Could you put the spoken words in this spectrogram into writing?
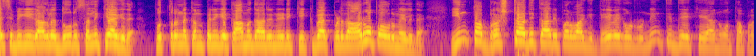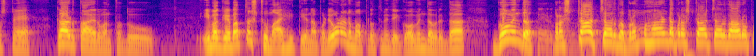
ಎಸಿಬಿಗೆ ಈಗಾಗಲೇ ದೂರು ಸಲ್ಲಿಕೆಯಾಗಿದೆ ಪುತ್ರನ ಕಂಪನಿಗೆ ಕಾಮಗಾರಿ ನೀಡಿ ಕಿಕ್ ಬ್ಯಾಕ್ ಪಡೆದ ಆರೋಪ ಅವರ ಮೇಲಿದೆ. ಇಂಥ ಭ್ರಷ್ಟಾಧಿಕಾರಿ ಪರವಾಗಿ ದೇವೇಗೌಡರು ನಿಂತಿದ್ದೇಕೆ ಅನ್ನುವಂಥ ಪ್ರಶ್ನೆ ಕಾಡ್ತಾ ಇರುವಂಥದ್ದು. ಈ ಬಗ್ಗೆ ಮತ್ತಷ್ಟು ಮಾಹಿತಿಯನ್ನು ಪಡೆಯೋಣ. ನಮ್ಮ ಪ್ರತಿನಿಧಿ ಗೋವಿಂದ್ ಅವರಿಂದ ಗೋವಿಂದ್, ಭ್ರಷ್ಟಾಚಾರದ, ಬ್ರಹ್ಮಾಂಡ ಭ್ರಷ್ಟಾಚಾರದ ಆರೋಪ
